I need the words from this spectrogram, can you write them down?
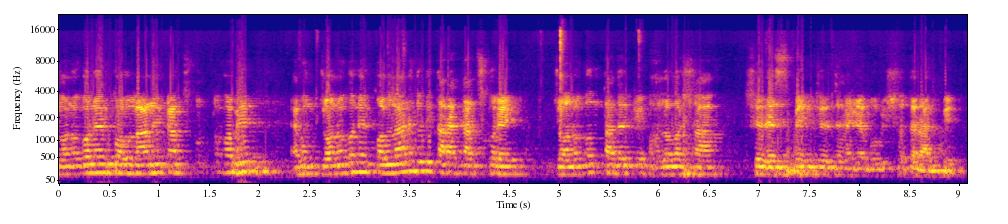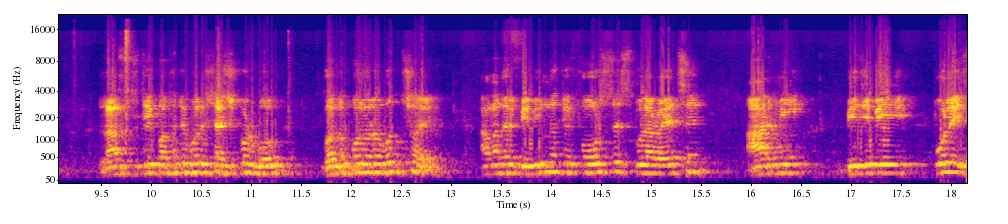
জনগণের কল্যাণে কাজ করতে হবে এবং জনগণের কল্যাণে যদি তারা কাজ করে, জনগণ তাদেরকে ভালোবাসা, সে রেসপেক্টের জায়গায় ভবিষ্যতে রাখবে। লাস্ট যে কথাটি বলে শেষ করব, গত পনেরো বছরে আমাদের বিভিন্ন যে ফোর্সেসগুলা রয়েছে আর্মি বিজিবি পুলিশ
